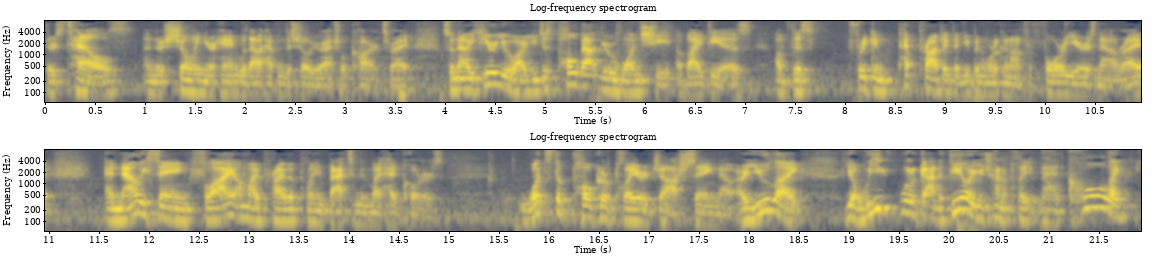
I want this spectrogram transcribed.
there's tells and there's showing your hand without having to show your actual cards, right? So now here you are. You just pulled out your one sheet of ideas of this freaking pet project that you've been working on for four years now, right? And now he's saying, "Fly on my private plane back to me to my headquarters." what's the poker player Josh saying now? Are you like, yo, we we got a deal? Are you trying to play it mad cool? Like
